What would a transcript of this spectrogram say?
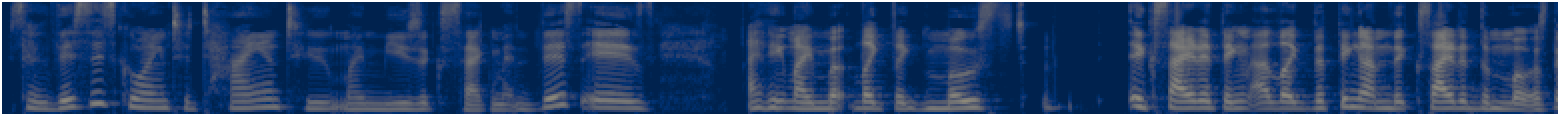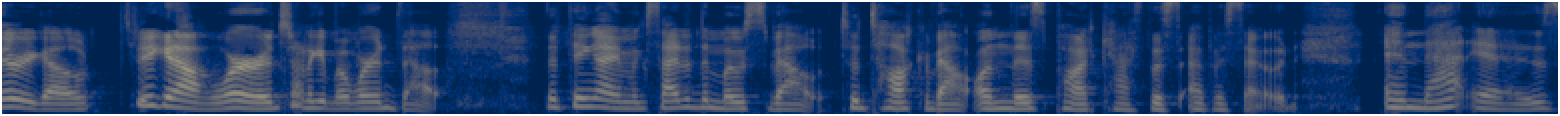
So this is going to tie into my music segment. This is I think my like like most excited thing like the thing I'm excited the most. There we go. Speaking out words, trying to get my words out. The thing I'm excited the most about to talk about on this podcast this episode. And that is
